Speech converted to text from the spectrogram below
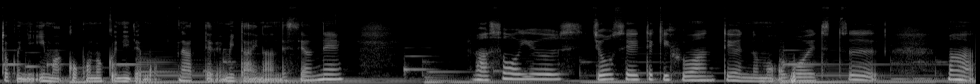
特に今ここの国でもなってるみたいなんですよね。まあそういう情勢的不安っていうのも覚えつつまあ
